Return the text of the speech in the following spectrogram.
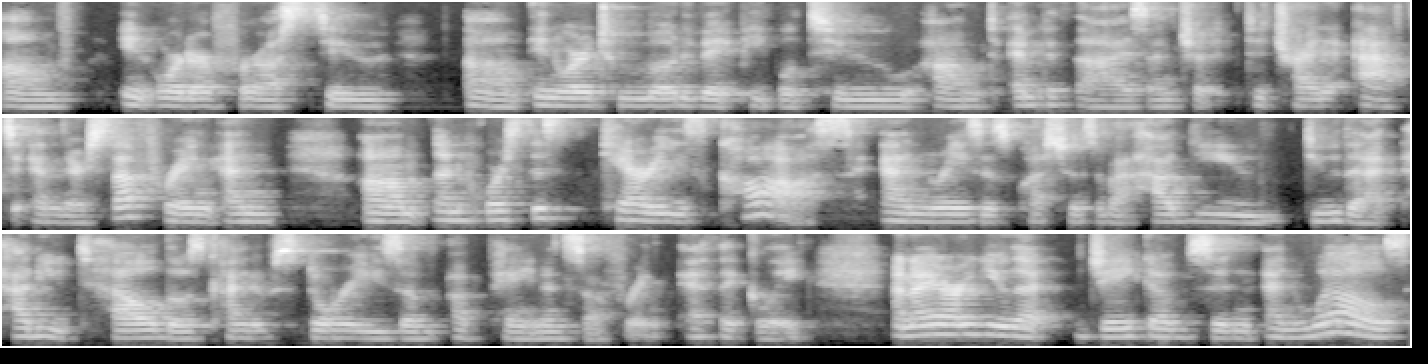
um, in order for us to um, in order to motivate people to um, to empathize and to, to try to act end their suffering. And um, and of course this carries costs and raises questions about how do you do that? How do you tell those kind of stories of, of pain and suffering ethically? And i argue that jacobs and, and wells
